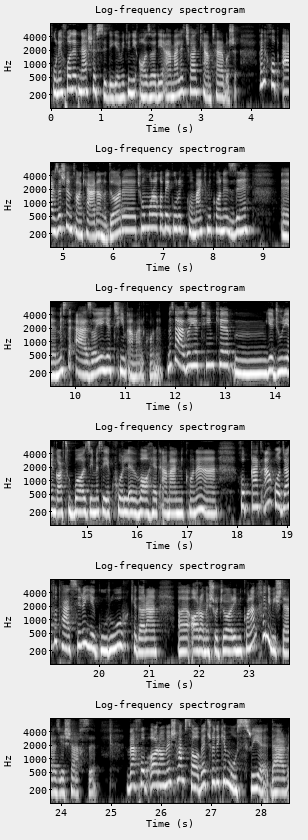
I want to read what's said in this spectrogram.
خونه خودت نشستی دیگه می‌تونی آزادی عملت شاید کمتر باشه. ولی خب ارزش امتحان کردن رو داره چون مراقبه گروهی کمک می‌کنه ذهن مثل اعضای یه تیم عمل کنه. مثل اعضای یه تیم که یه جوری انگار تو بازی مثل یه کل واحد عمل می‌کنن. خب قطعا قدرت و تاثیر یه گروه که دارن آرامش رو جاری می‌کنن خیلی بیشتر از یه شخصه. و خب آرامش هم ثابت شده که مصریه در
